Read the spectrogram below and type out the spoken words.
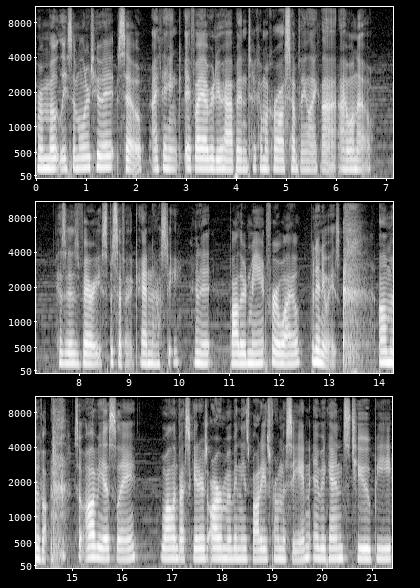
remotely similar to it. So I think if I ever do happen to come across something like that, I will know. Because it is very specific and nasty. And it bothered me for a while. But, anyways, I'll move on. so, obviously, while investigators are removing these bodies from the scene, it begins to be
